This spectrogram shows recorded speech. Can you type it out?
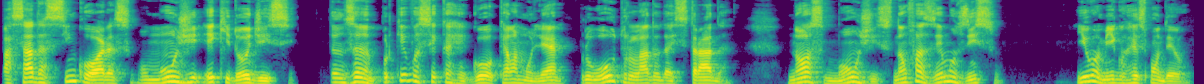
Passadas cinco horas, o monge Ekido disse: Tanzan, por que você carregou aquela mulher para o outro lado da estrada? Nós, monges, não fazemos isso. E o amigo respondeu:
